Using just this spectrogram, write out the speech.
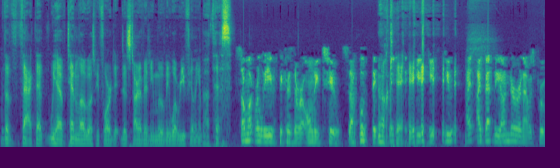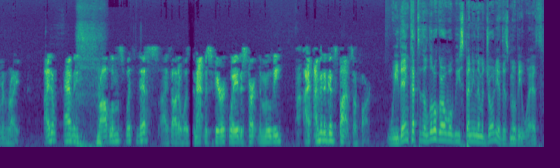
the fact that we have 10 logos before the start of any movie. What were you feeling about this? Somewhat relieved because there were only two. So they, okay. They, he, he, he, I, I bet the under and I was proven right. I don't have any problems with this. I thought it was an atmospheric way to start the movie. I, I'm in a good spot so far. We then cut to the little girl we'll be spending the majority of this movie with,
